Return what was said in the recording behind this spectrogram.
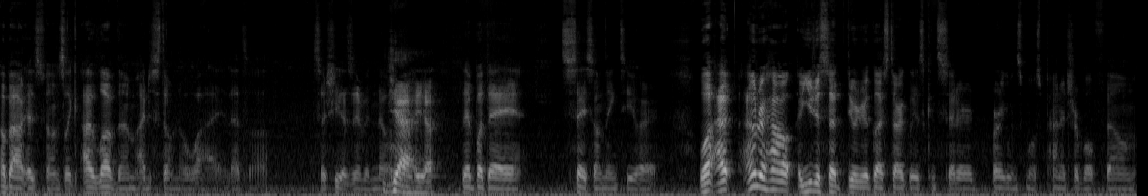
about his films, like, I love them, I just don't know why. That's all. So she doesn't even know. Yeah, yeah. They- but they say something to her. Well, I, I wonder how you just said "Through Your Glass Darkly" is considered Bergman's most penetrable film.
